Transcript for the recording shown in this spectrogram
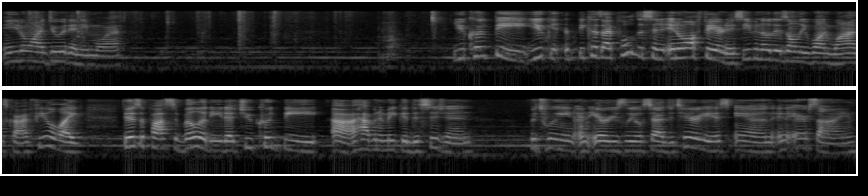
and you don't want to do it anymore. You could be, you can, because I pulled this in, in all fairness, even though there's only one Wands card, I feel like there's a possibility that you could be uh, having to make a decision between an Aries, Leo, Sagittarius, and an air sign.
